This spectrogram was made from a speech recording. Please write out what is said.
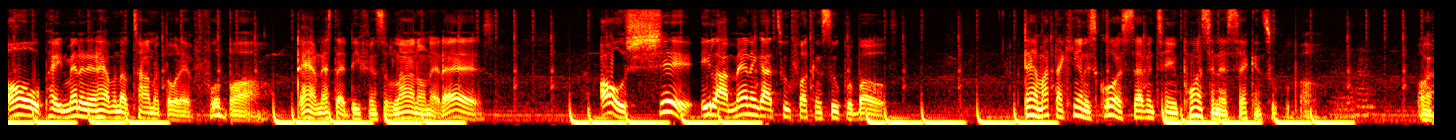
Oh, Peyton Manning didn't have enough time to throw that football. Damn, that's that defensive line on that ass. Oh shit, Eli Manning got two fucking Super Bowls. Damn, I think he only scored 17 points in that second Super Bowl. Mm-hmm. Or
